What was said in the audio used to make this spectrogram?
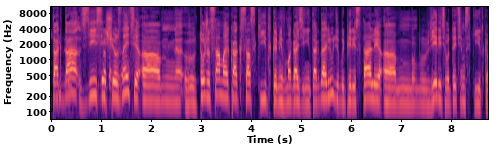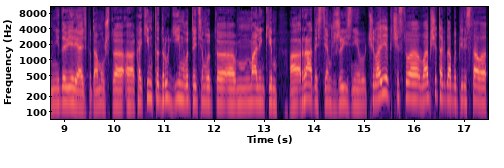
тогда здесь еще, знаете, э, то же самое, как со скидками в магазине. Тогда люди бы перестали м, верить вот этим скидкам, не доверять, потому что а, каким-то другим вот этим вот а, маленьким а, радостям в жизни человечество вообще тогда бы перестало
